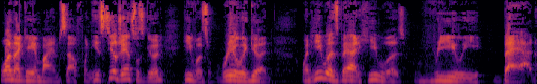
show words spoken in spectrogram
won that game by himself. When he Steele Jantz was good, he was really good. When he was bad, he was really bad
